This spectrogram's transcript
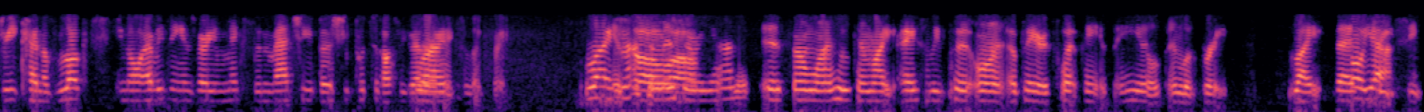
street kind of look. You know, everything is very mixed and matchy, but she puts it all together right. and makes it look great. Right, and so, not to mention uh, Rihanna is someone who can like actually put on a pair of sweatpants and heels and look great. Like that's oh, yeah. chic.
